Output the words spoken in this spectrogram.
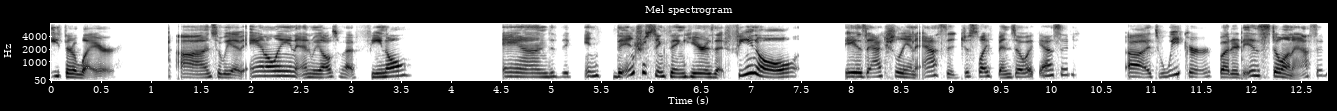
ether layer. Uh, and so we have aniline and we also have phenol. And the, in, the interesting thing here is that phenol is actually an acid, just like benzoic acid. Uh, it's weaker, but it is still an acid.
